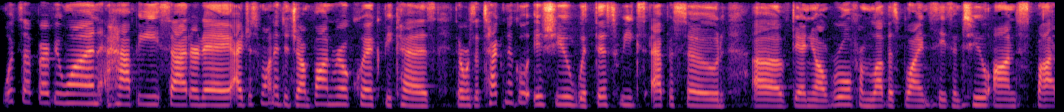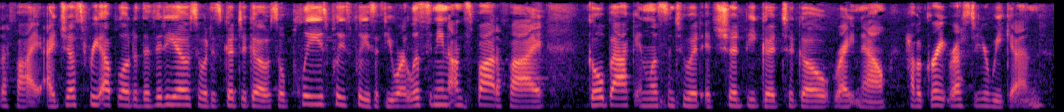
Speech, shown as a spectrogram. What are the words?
What's up, everyone? Happy Saturday. I just wanted to jump on real quick because there was a technical issue with this week's episode of Danielle Ruhl from Love is Blind Season 2 on Spotify. I just re uploaded the video, so it is good to go. So please, please, please, if you are listening on Spotify, go back and listen to it. It should be good to go right now. Have a great rest of your weekend.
